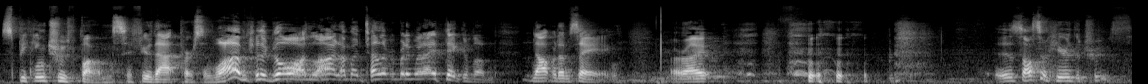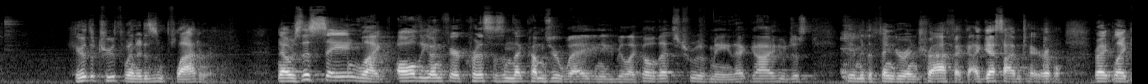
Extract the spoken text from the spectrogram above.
speaking truth bombs if you're that person. Well, I'm going to go online, I'm going to tell everybody what I think of them. Not what I'm saying. All right? it's also hear the truth. Hear the truth when it isn't flattering. Now, is this saying like all the unfair criticism that comes your way, you need to be like, oh, that's true of me. That guy who just gave me the finger in traffic, I guess I'm terrible, right? Like,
